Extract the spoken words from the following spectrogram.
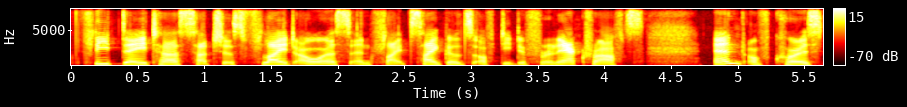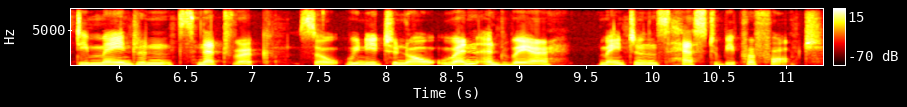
fleet data, such as flight hours and flight cycles of the different aircrafts. And, of course, the maintenance network. So we need to know when and where maintenance has to be performed.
